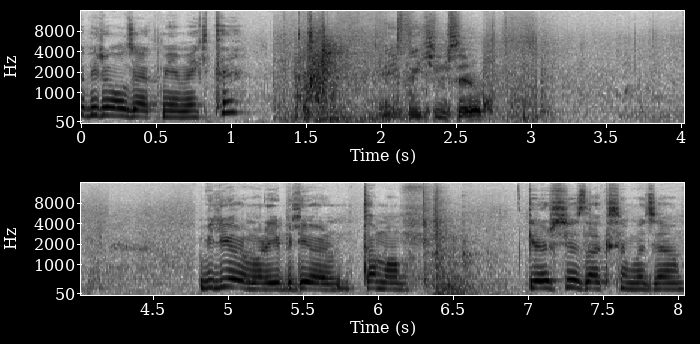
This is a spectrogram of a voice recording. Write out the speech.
biri olacak mı yemekte? Evde kimse yok. Biliyorum orayı biliyorum. Tamam. Görüşürüz akşam hocam.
